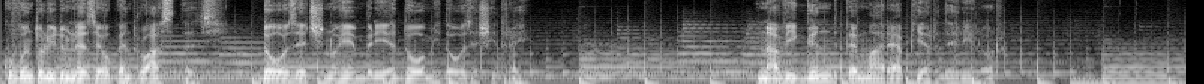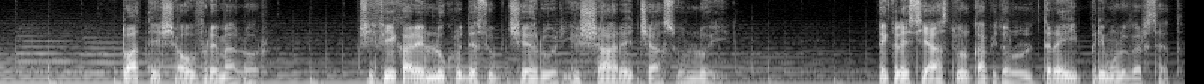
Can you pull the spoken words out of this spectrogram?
Cuvântul lui Dumnezeu pentru astăzi, 20 noiembrie 2023. Navigând pe marea pierderilor. Toate și-au vremea lor și fiecare lucru de sub ceruri își are ceasul lui. Eclesiastul, capitolul 3, primul verset.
